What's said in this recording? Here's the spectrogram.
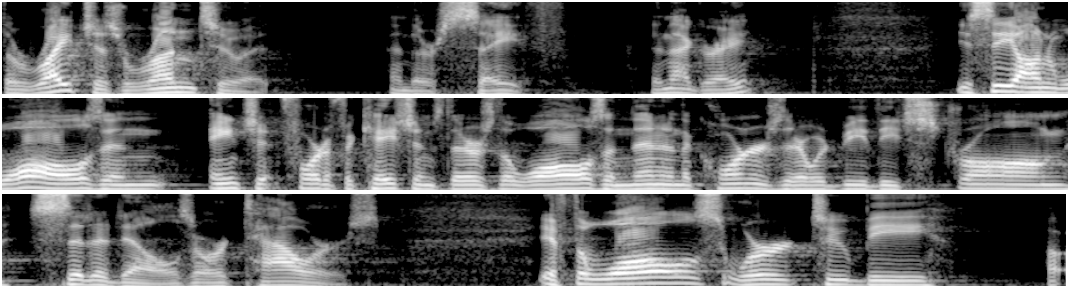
The righteous run to it and they're safe. Isn't that great? You see, on walls in ancient fortifications, there's the walls, and then in the corners there would be these strong citadels or towers. If the walls were to be, uh,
